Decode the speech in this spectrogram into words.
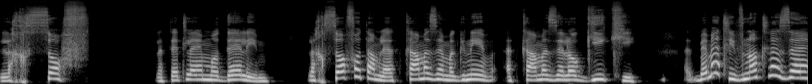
לחשוף, לתת להם מודלים, לחשוף אותם לעד כמה זה מגניב, עד כמה זה לא גיקי, באמת לבנות לזה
